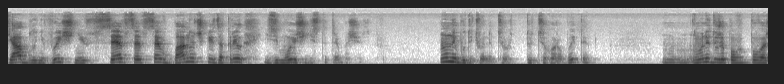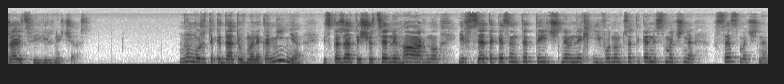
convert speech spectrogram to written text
Яблуні, вишні, все, все, все в баночки закрили, і зимою ж їсти треба щось. Ну, не будуть вони цього, тут цього робити. Вони дуже поважають свій вільний час. Ну, можете кидати в мене каміння і сказати, що це не гарно, і все таке синтетичне в них, і воно все таке несмачне. Все смачне.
